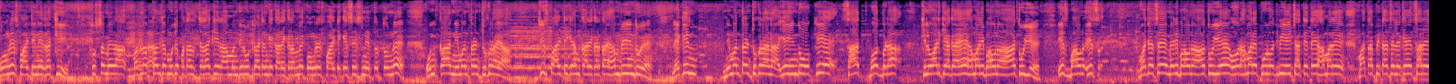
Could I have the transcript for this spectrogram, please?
कांग्रेस पार्टी ने रखी। तो उससे मेरा मतलब कल जब मुझे पता चला कि राम मंदिर उद्घाटन के कार्यक्रम में कांग्रेस पार्टी के शीर्ष नेतृत्व ने उनका निमंत्रण ठुकराया। जिस पार्टी के हम कार्यकर्ता हैं, हम भी हिंदू हैं। लेकिन निमंत्रण ठुकराना। ये हिंदुओं के साथ बहुत बड़ा खिलवाड़ किया गया है। हमारी भावना आहत हुई है। इस भावना, इस वजह से मेरी भावना आहत हुई है और हमारे पूर्वज भी यही चाहते थे। हमारे माता पिता से लेके सारे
